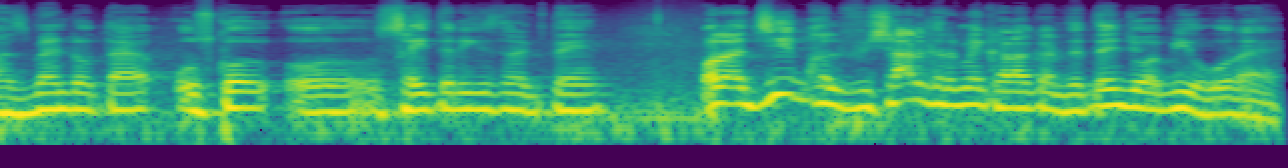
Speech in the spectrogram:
हस्बैंड होता है उसको सही तरीके से रखते हैं और अजीब खलफिशार घर में खड़ा कर देते हैं जो अभी हो रहा है।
